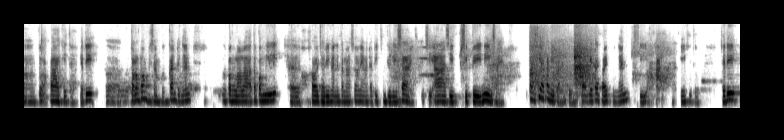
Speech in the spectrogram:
uh, untuk apa gitu. Jadi uh, tolong dong disambungkan dengan pengelola atau pemilik uh, hal jaringan internasional yang ada di Indonesia si A si, si B ini misalnya. Pasti akan dibantu kalau kita baik dengan si A gitu. Jadi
